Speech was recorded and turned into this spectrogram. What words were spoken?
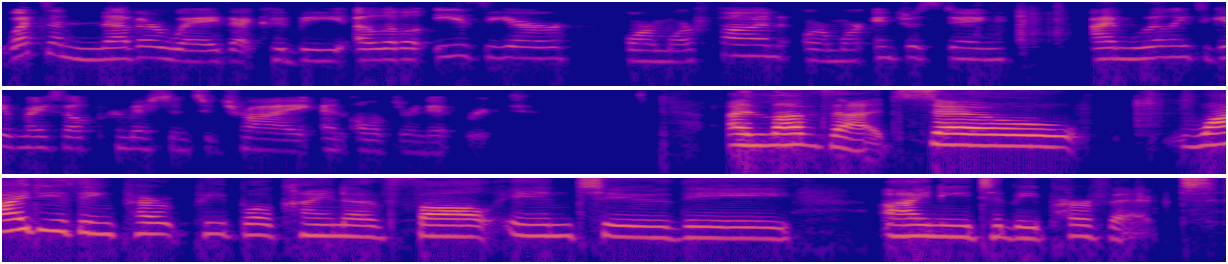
What's another way that could be a little easier or more fun or more interesting? I'm willing to give myself permission to try an alternate route. I love that. So, why do you think per- people kind of fall into the I need to be perfect?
